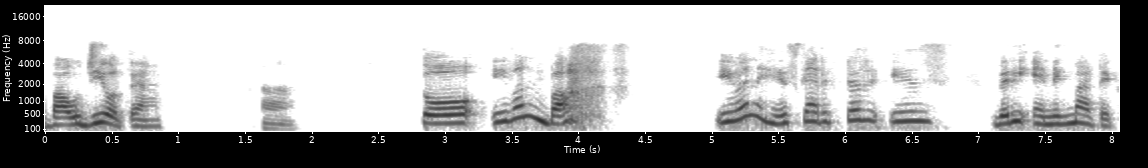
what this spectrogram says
बाऊजी होते हैं। हाँ। तो even even his character is very enigmatic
